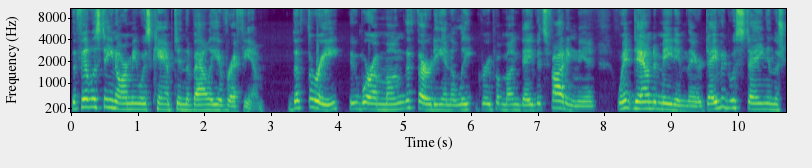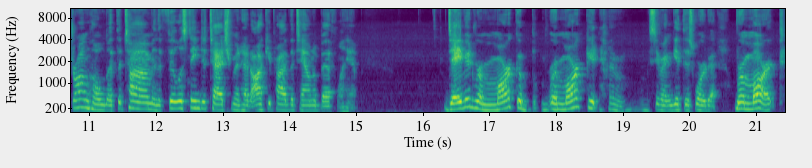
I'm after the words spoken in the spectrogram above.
the Philistine army was camped in the valley of Rephaim. The three, who were among the thirty, an elite group among David's fighting men, went down to meet him there. David was staying in the stronghold at the time, and the Philistine detachment had occupied the town of Bethlehem. David remark, remark it, hmm, let me see if I can get this word out, remarked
